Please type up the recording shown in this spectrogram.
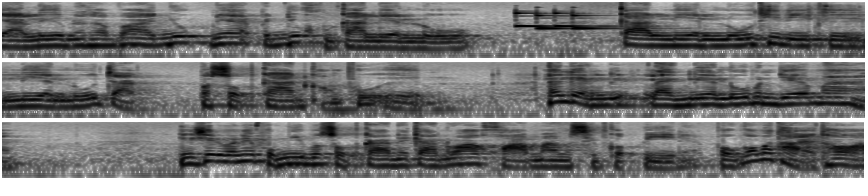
อย่าลืมนะครับว่ายุคนี้เป็นยุคของการเรียนรู้ การเรียนรู้ที่ดีคือเรียนรู้จากประสบการณ์ของผู้อื่น และแหล่งแหล่งเรียนรู้มันเยอะมากอย่างเช่นวันนี้ผมมีประสบการณ์ในการว่าความมาสิบกว่าปีเนี่ยผมก็มาถ่ายทอด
